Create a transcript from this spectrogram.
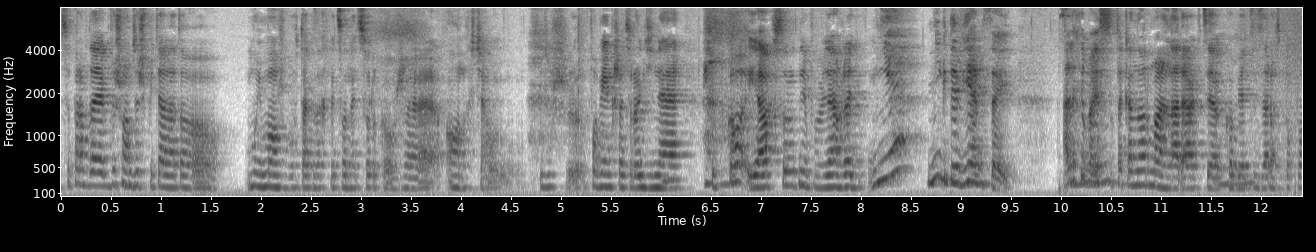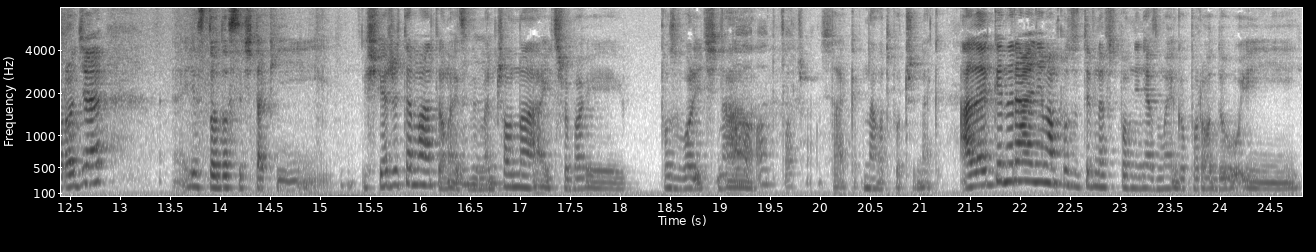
Co prawda, jak wyszłam ze szpitala, to mój mąż był tak zachwycony córką, że on chciał już powiększać rodzinę szybko i ja absolutnie powiedziałam, że nie, nigdy więcej. Ale chyba jest to taka normalna reakcja kobiety zaraz po porodzie. Jest to dosyć taki świeży temat, ona jest wymęczona i trzeba jej pozwolić na, O, odpocząć. tak, na odpoczynek. Ale generalnie mam pozytywne wspomnienia z mojego porodu i,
